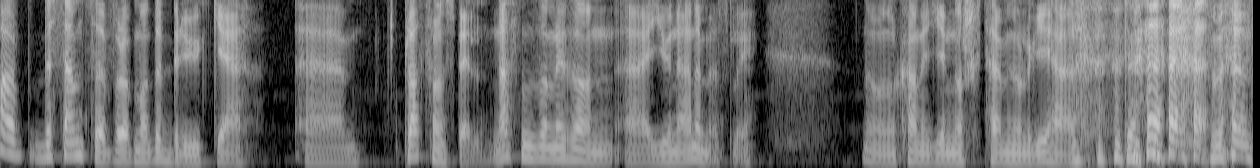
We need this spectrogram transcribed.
har bestemt seg for å på en måte bruke eh, plattformspill. Nesten sånn litt sånn eh, unanimously. Nå, nå kan jeg ikke norsk terminologi her, men,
